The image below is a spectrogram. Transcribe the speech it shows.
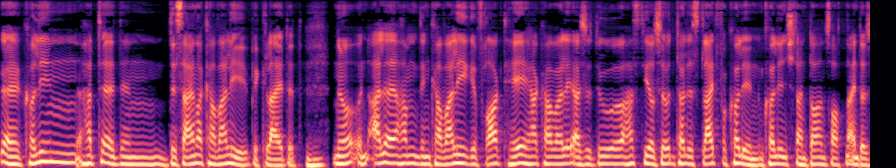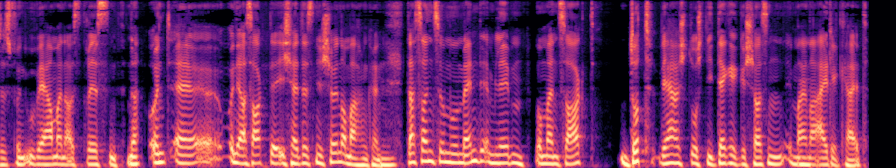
äh, Colin hat äh, den Designer Cavalli begleitet. Mhm. Ne? Und alle haben den Cavalli gefragt, hey Herr Cavalli, also du hast hier so ein tolles Kleid verkauft Colin. Und Colin stand da und sagte, nein, das ist von Uwe Hermann aus Dresden. Ne? Und, äh, und er sagte, ich hätte es nicht schöner machen können. Mhm. Das sind so Momente im Leben, wo man sagt, dort wäre ich durch die Decke geschossen in meiner Eitelkeit.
